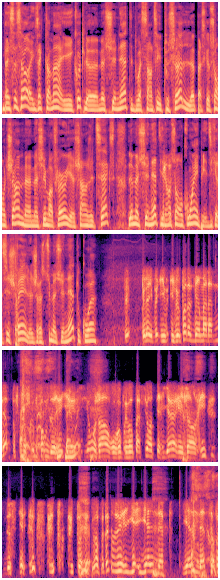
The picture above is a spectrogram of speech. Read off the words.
Ben c'est ça, exactement. Et écoute, le monsieur Net il doit se sentir tout seul parce que son chum, euh, monsieur Muffler, il a changé de sexe. Le monsieur Net, il est dans son coin puis il dit qu'est-ce que je fais Je reste-tu monsieur Net ou quoi? Là, il veut, il, veut pas devenir Madame Net parce que ça serait une forme de ben régression, genre aux représentations antérieures et genrées de ce qui Il va peut-être dire Yel Net. Yel Net, c'est pas,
